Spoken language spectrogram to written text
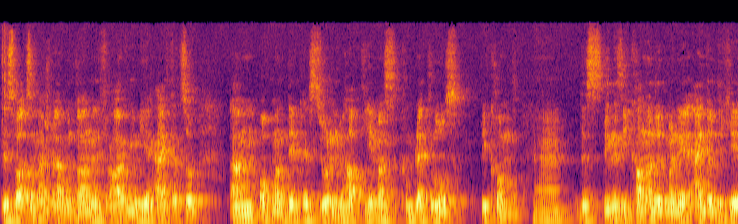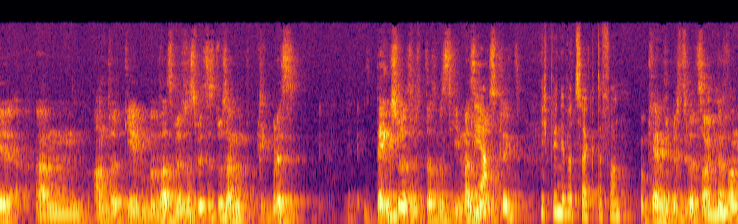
das war zum Beispiel auch unter anderem eine Frage, die mich erreicht hat, so, ähm, ob man Depressionen überhaupt jemals komplett losbekommt. Mhm. Das Ding ist, ich kann da nicht mal eine eindeutige ähm, Antwort geben. Was, was würdest du sagen? Kriegt man das, denkst du, dass, dass man es jemals ja. loskriegt? Ich bin überzeugt davon. Okay, du bist überzeugt mhm. davon.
